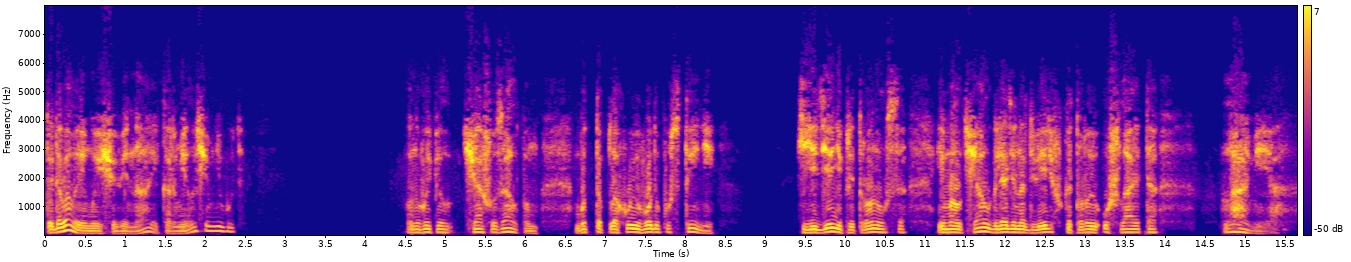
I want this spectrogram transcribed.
Ты давала ему еще вина и кормила чем-нибудь? Он выпил чашу залпом, будто плохую воду пустыни. К еде не притронулся и молчал, глядя на дверь, в которую ушла эта Ламия,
